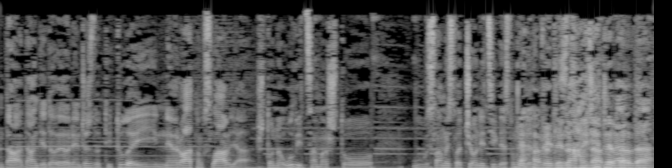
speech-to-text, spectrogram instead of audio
Da, Dundee je doveo Rangers do titule i neverovatnog slavlja što na ulicama, što u slamoj slačionici gde smo Da, videli smo, proklizavanje da, da, da, da. da.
